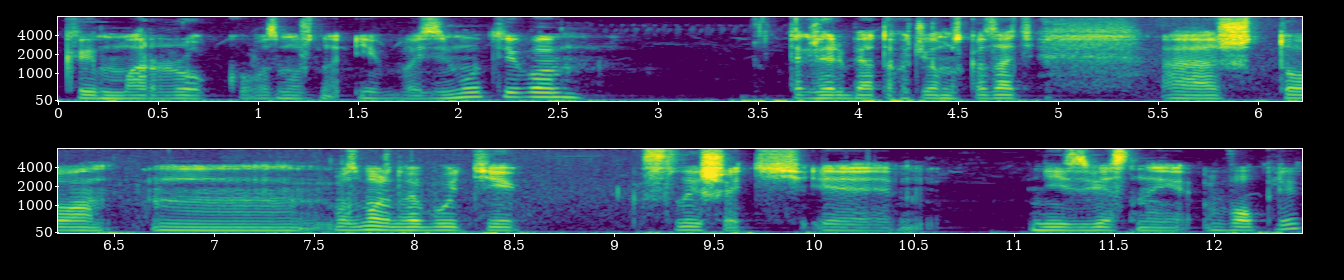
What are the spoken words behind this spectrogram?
к Марокко. Возможно, и возьмут его. Также, ребята, хочу вам сказать, э, что, возможно, вы будете слышать э, неизвестные вопли.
